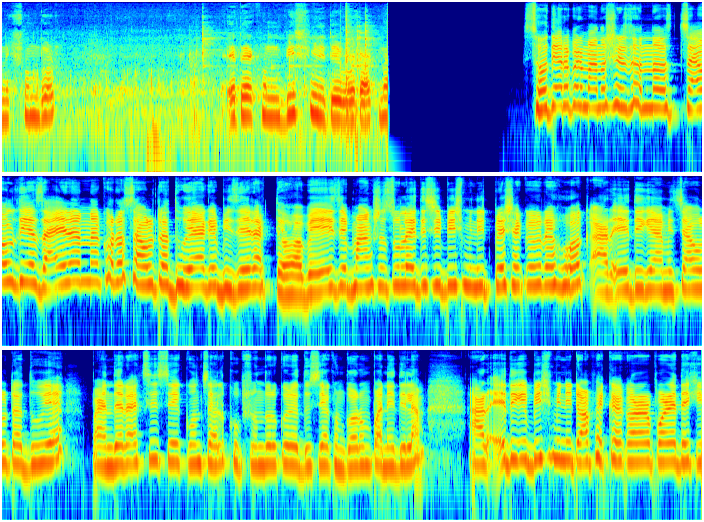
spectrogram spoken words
অনেক সুন্দর। এটা এখন বিশ মিনিটে ডাকনা সৌদি আরবের মানুষের জন্য চাউল দিয়ে যাই রান্না করো, চাউলটা ধুয়ে আগে ভিজিয়ে রাখতে হবে। এই যে মাংস চুলাই দিছি বিশ মিনিট প্রেশার করে হোক, আর এদিকে আমি চাউলটা ধুয়ে পানি দিয়ে রাখছি সে কোন চাল খুব সুন্দর করে ধুছি এখন গরম পানি দিলাম। আর এদিকে বিশ মিনিট অপেক্ষা করার পরে দেখি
